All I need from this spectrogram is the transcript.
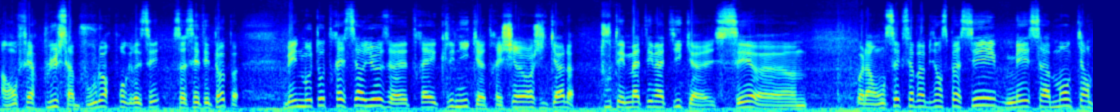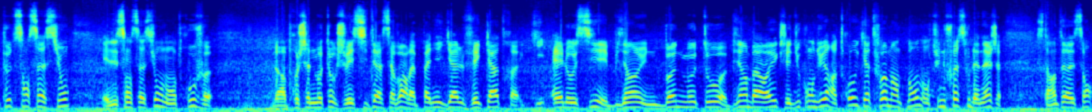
à en faire plus, à vouloir progresser, ça c'était top. Mais une moto très sérieuse, euh, très clinique, très chirurgicale, tout est mathématique, c'est... Euh, voilà, on sait que ça va bien se passer, mais ça manque un peu de sensations. Et des sensations, on en trouve la prochaine moto que je vais citer, à savoir la Panigale V4, qui elle aussi est bien une bonne moto, bien barrée, que j'ai dû conduire trois ou quatre fois maintenant, dont une fois sous la neige. C'était intéressant.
